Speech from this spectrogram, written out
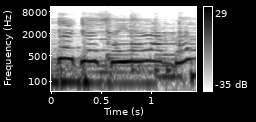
Daripada saya lambat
